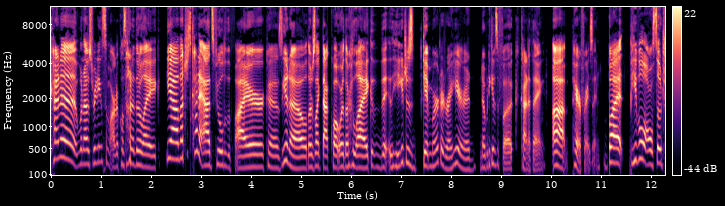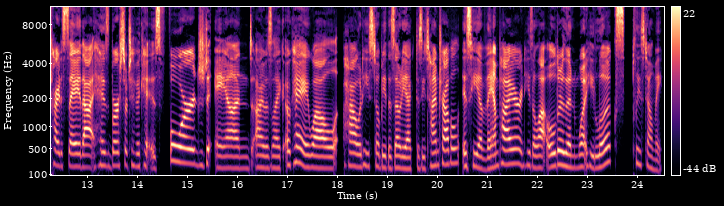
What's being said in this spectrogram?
kind of when I was reading some articles on it, they're like, yeah, that just kind of adds fuel to the fire because you know, there's like that quote where they're like, he could just get murdered right here and nobody gives a fuck, kind of thing. Uh, paraphrasing. But people also try to say that his birth certificate is forged, and I was like, okay, well, how would he still be the Zodiac? Does he time travel? Is he a vampire and he's a lot older than what he looks? Please tell me.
